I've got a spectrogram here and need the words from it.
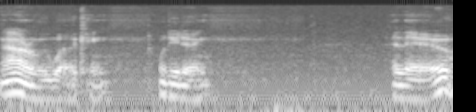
Now are we working? What are you doing? Hello?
